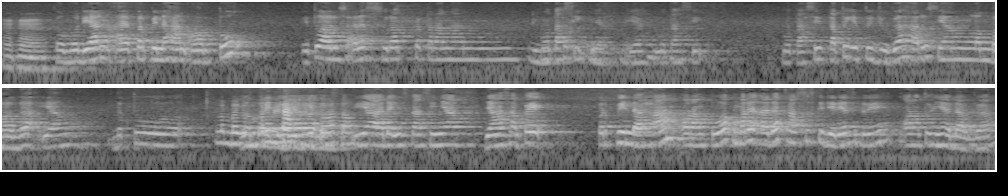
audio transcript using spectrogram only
Mhm. kemudian eh, perpindahan ortu itu harus ada surat keterangan mutasi ya, ya mutasi mutasi tapi itu juga harus yang lembaga yang betul Lembaga pemerintah ya, gitu atau? iya ada instansinya jangan sampai perpindahan orang tua kemarin ada kasus kejadian sebenarnya orang tuanya dagang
